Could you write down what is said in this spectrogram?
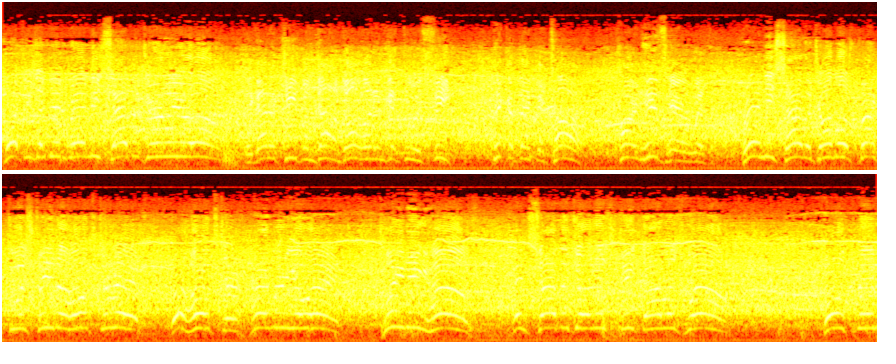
much as they did Randy Savage earlier on. They got to keep him down. Don't let him get to his feet. Pick up that guitar. Part his hair with it. Randy Savage almost back to his feet, the Hulkster is. The Hulkster hammering away, cleaning house, and Savage on his feet now as well. Both men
